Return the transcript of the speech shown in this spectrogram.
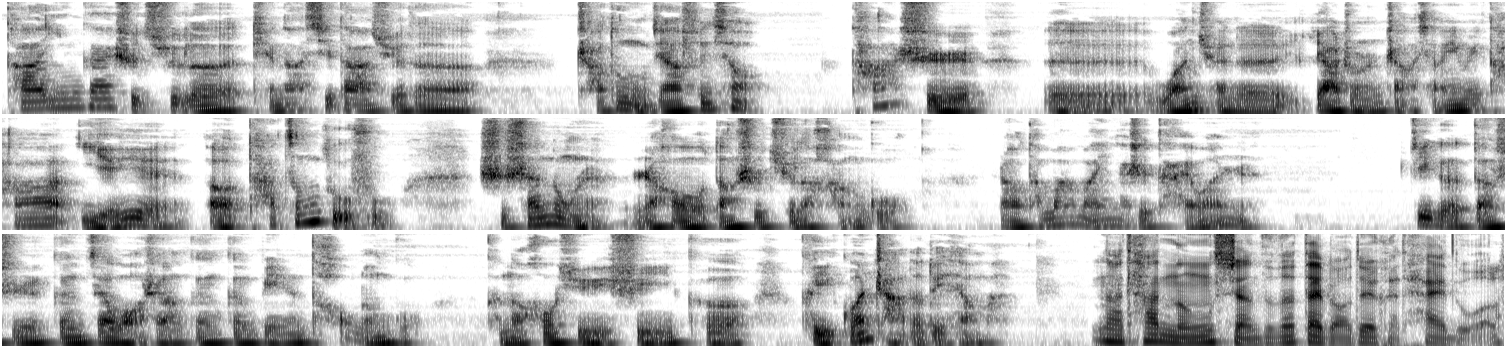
他应该是去了田纳西大学的查图努加分校。他是呃完全的亚洲人长相，因为他爷爷呃他曾祖父是山东人，然后当时去了韩国，然后他妈妈应该是台湾人。这个当时跟在网上跟跟别人讨论过，可能后续是一个可以观察的对象吧。那他能选择的代表队可太多了。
